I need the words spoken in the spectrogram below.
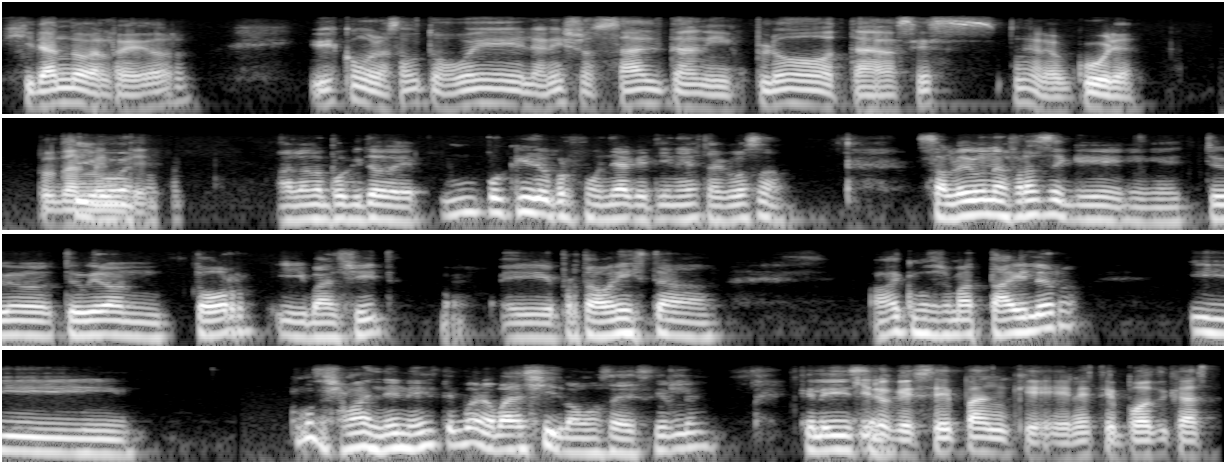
girando alrededor, y ves como los autos vuelan, ellos saltan y sea, es una locura. Totalmente. Hablando un poquito de un poquito de profundidad que tiene esta cosa, salvé una frase que tuvi- tuvieron Thor y Banshee, eh, protagonista, ay, ¿cómo se llama? Tyler y ¿cómo se llama el nene este? Bueno, Banshee, vamos a decirle, que le dice, Quiero que sepan que en este podcast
